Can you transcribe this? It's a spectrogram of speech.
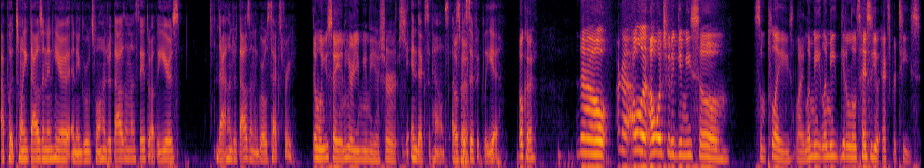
I put 20,000 in here and it grew to 100,000 let's say throughout the years that hundred thousand it grows tax free. And when you say in here, you mean the insurance. The index accounts uh, Okay. specifically, yeah. Okay. Now I got. I want. I want you to give me some some plays. Like let me let me get a little taste of your expertise.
